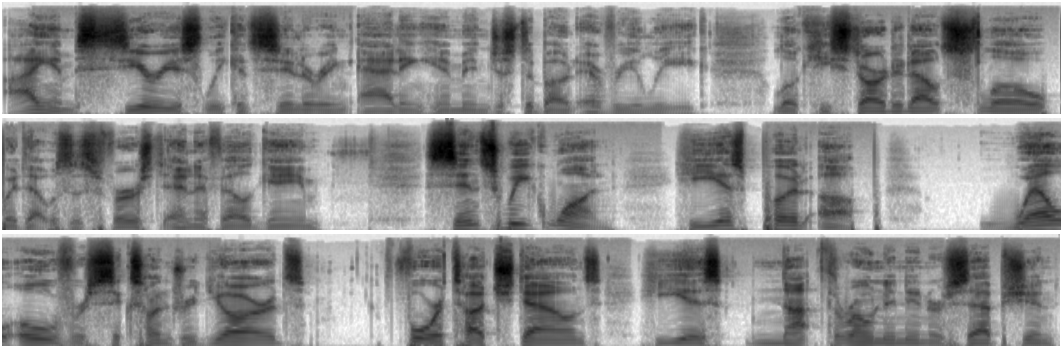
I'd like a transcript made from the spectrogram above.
I am seriously considering adding him in just about every league. Look, he started out slow, but that was his first NFL game. Since week one, he has put up well over 600 yards, four touchdowns. He has not thrown an interception,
